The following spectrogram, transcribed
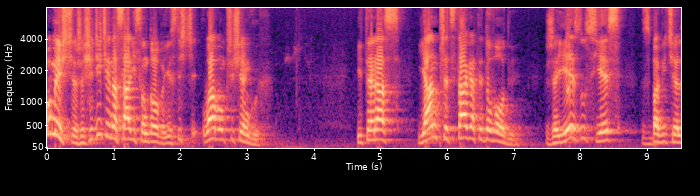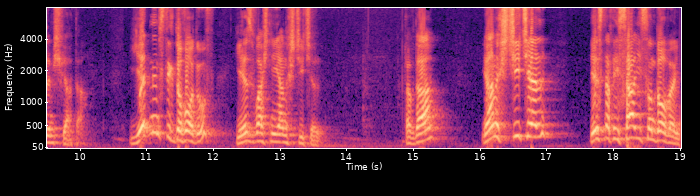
Pomyślcie, że siedzicie na sali sądowej, jesteście ławą przysięgłych. I teraz Jan przedstawia te dowody, że Jezus jest Zbawicielem świata. Jednym z tych dowodów jest właśnie Jan Chrzciciel. Prawda? Jan Chrzciciel jest na tej sali sądowej.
